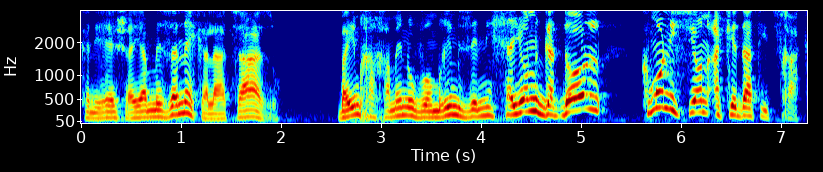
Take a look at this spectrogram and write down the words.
כנראה שהיה מזנק על ההצעה הזו. באים חכמינו ואומרים, זה ניסיון גדול כמו ניסיון עקדת יצחק.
